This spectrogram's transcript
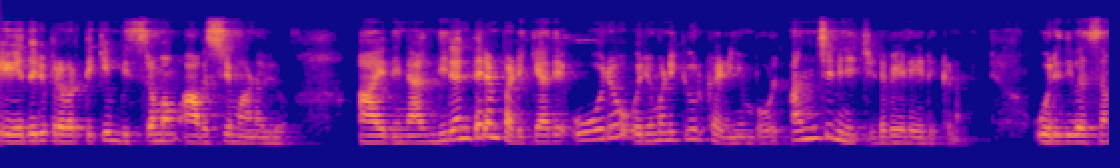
ഏതൊരു പ്രവൃത്തിക്കും വിശ്രമം ആവശ്യമാണല്ലോ. ആയതിനാൽ നിരന്തരം പഠിക്കാതെ ഓരോ ഒരു മണിക്കൂർ കഴിയുമ്പോൾ അഞ്ച് മിനിറ്റ് ഇടവേള എടുക്കണം. ഒരു ദിവസം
